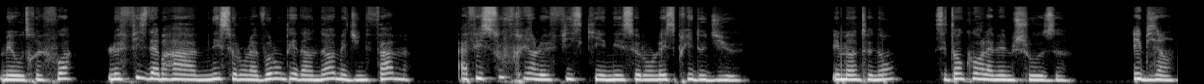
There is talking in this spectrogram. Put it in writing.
Mais autrefois, le fils d'Abraham, né selon la volonté d'un homme et d'une femme, a fait souffrir le fils qui est né selon l'Esprit de Dieu. Et maintenant, c'est encore la même chose. Eh bien,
